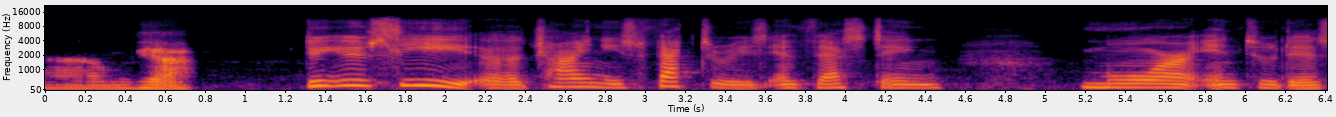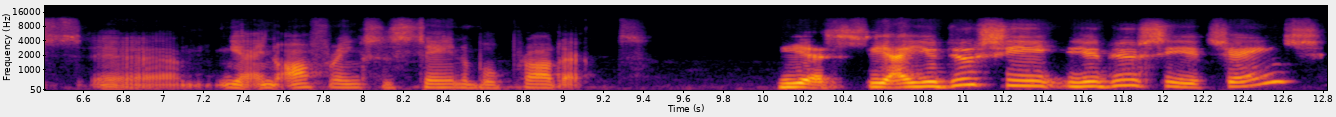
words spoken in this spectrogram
Um, yeah. Do you see uh, Chinese factories investing more into this, um, yeah, in offering sustainable products? Yes, yeah, you do see you do see a change.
